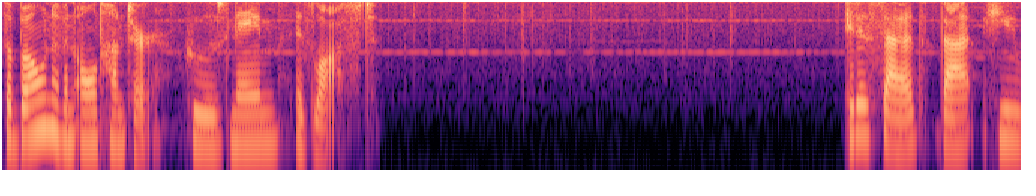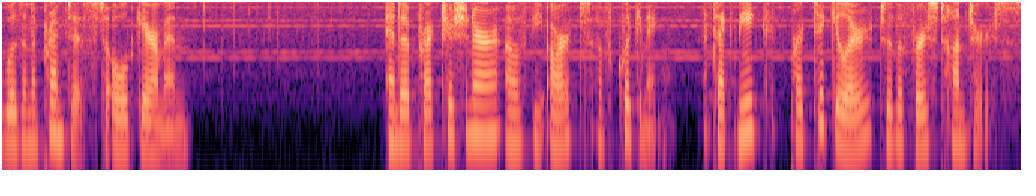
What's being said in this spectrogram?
The bone of an old hunter whose name is lost. It is said that he was an apprentice to old Gehrman and a practitioner of the art of quickening, a technique particular to the first hunters.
